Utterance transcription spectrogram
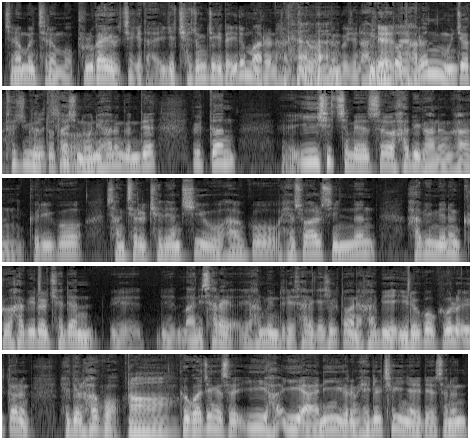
지난번처럼 뭐 불가역적이다 이게 최종적이다 이런 말은 할 필요가 없는 거죠. 나중에 네, 또 네. 다른 문제가 터지면 그렇죠. 또 다시 논의하는 건데 일단 이 시점에서 합의 가능한 그리고 상처를 최대한 치유하고 해소할 수 있는 합의면은 그 합의를 최대한 예, 많이 살아 할머님들이 살아 계실 동안에 합의에 이르고 그걸로 일단은 해결하고 아. 그 과정에서 이, 이 안이 그럼 해결책이냐에 대해서는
